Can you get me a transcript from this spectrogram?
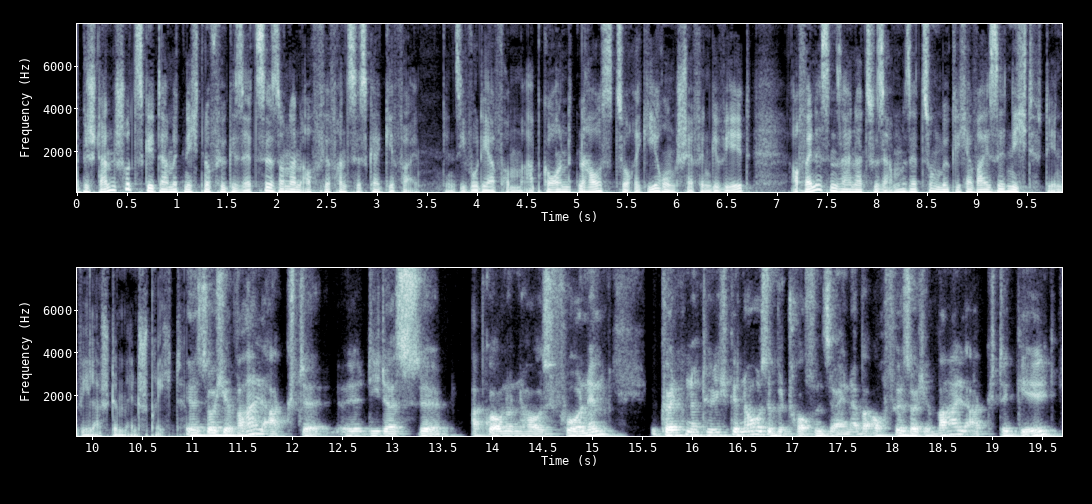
Der Bestandsschutz gilt damit nicht nur für Gesetze, sondern auch für Franziska Giffey. Denn sie wurde ja vom Abgeordnetenhaus zur Regierungschefin gewählt, auch wenn es in seiner Zusammensetzung möglicherweise nicht den Wählerstimmen entspricht. Äh, solche Wahlakte, äh, die das äh, Abgeordnetenhaus vornimmt, könnten natürlich genauso betroffen sein. Aber auch für solche Wahlakte gilt,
